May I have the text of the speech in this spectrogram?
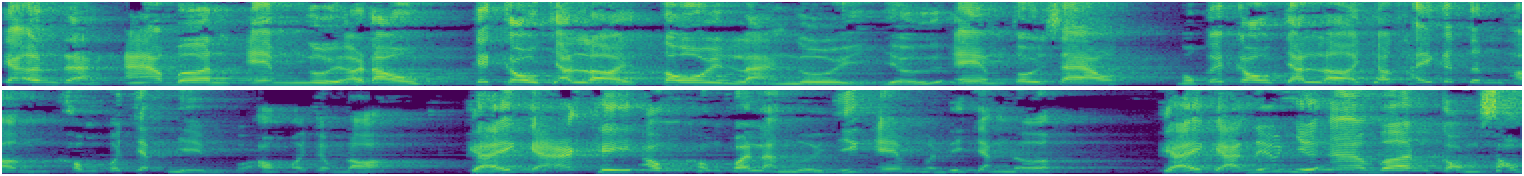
ca in rằng, a bên, em người ở đâu? Cái câu trả lời, tôi là người giữ em, tôi sao? Một cái câu trả lời cho thấy cái tinh thần không có trách nhiệm của ông ở trong đó. Kể cả khi ông không phải là người giết em mình đi chăng nữa. Kể cả nếu như a bên còn sống.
